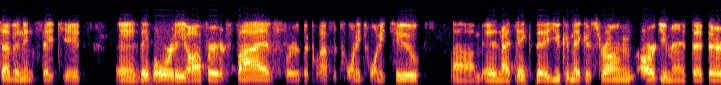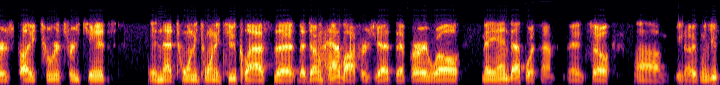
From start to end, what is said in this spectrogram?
seven in-state kids, and they've already offered five for the class of 2022. Um, and I think that you could make a strong argument that there's probably two or three kids in that 2022 class that, that don't have offers yet that very well may end up with them. And so, um, you know, when you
